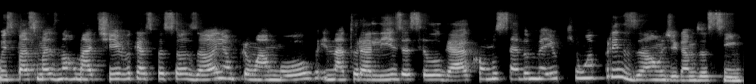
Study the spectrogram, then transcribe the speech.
um espaço mais normativo que as pessoas olham para um amor e naturalizam esse lugar como sendo meio que uma prisão, digamos assim.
